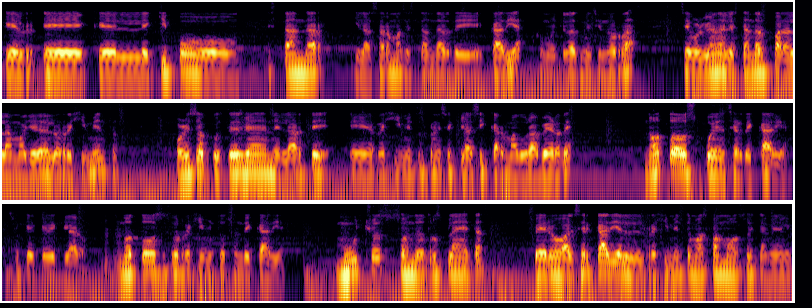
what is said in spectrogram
que el, eh, que el equipo estándar y las armas estándar de Cadia, como ya las mencionó Raz, se volvieron al estándar para la mayoría de los regimientos. Por eso que ustedes vean en el arte eh, regimientos con esa clásica armadura verde, no todos pueden ser de Cadia, eso que quede claro. No todos esos regimientos son de Cadia. Muchos son de otros planetas, pero al ser Cadia el regimiento más famoso y también el,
